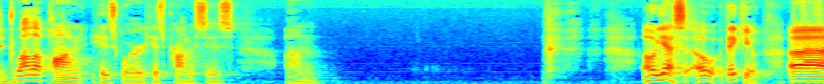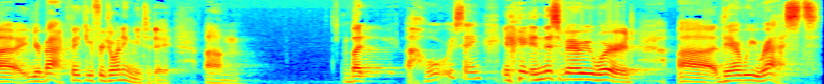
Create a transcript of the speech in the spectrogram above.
To dwell upon His word, His promises, um, oh, yes. Oh, thank you. Uh, you're back. Thank you for joining me today. Um, but uh, what were we saying? In this very word, uh, there we rest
